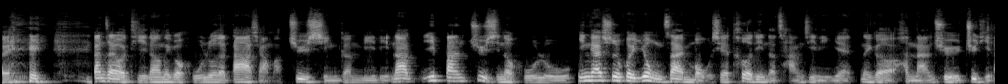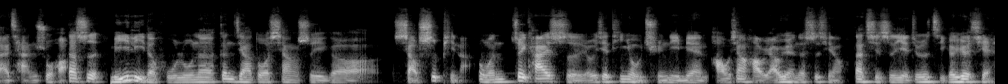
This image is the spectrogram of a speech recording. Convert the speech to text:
对，刚才有提到那个葫芦的大小嘛，巨型跟迷你。那一般巨型的葫芦应该是会用在某些特定的场景里面，那个很难去具体来阐述哈。但是迷你的葫芦呢，更加多像是一个。小饰品啊，我们最开始有一些听友群里面，好像好遥远的事情哦，但其实也就是几个月前，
